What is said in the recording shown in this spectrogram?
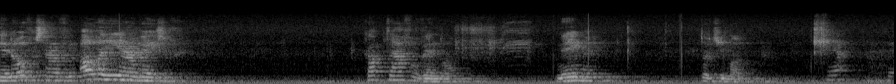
Ten overstaan van alle hier aanwezig kaptafelwendel nemen tot je man? Ja, veel.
